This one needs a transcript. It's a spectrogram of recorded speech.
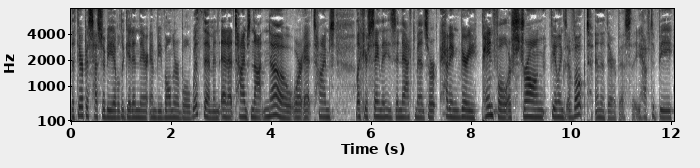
the therapist has to be able to get in there and be vulnerable with them and, and at times not know, or at times, like you're saying, these enactments or having very painful or strong feelings evoked in the therapist, that you have to be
